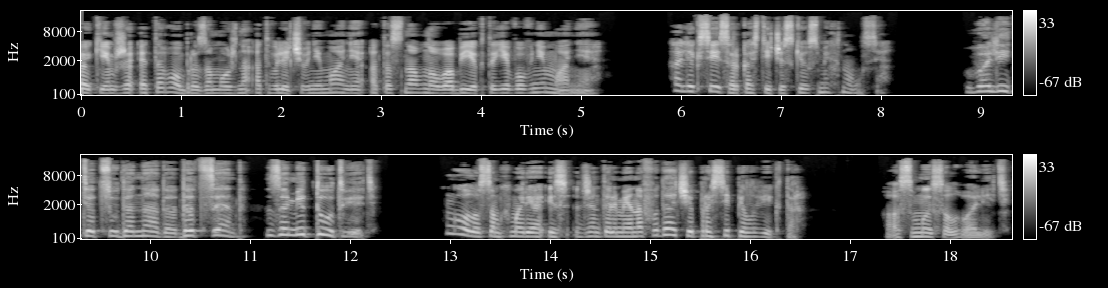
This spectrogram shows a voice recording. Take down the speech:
Каким же это образом можно отвлечь внимание от основного объекта его внимания? Алексей саркастически усмехнулся. «Валить отсюда надо, доцент! Заметут ведь!» Голосом хмыря из джентльменов удачи просипел Виктор. «А смысл валить?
